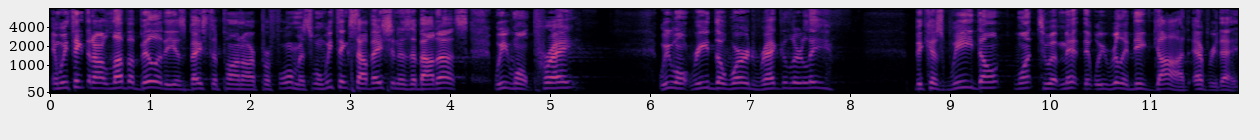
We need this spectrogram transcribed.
And we think that our lovability is based upon our performance. When we think salvation is about us, we won't pray, we won't read the word regularly because we don't want to admit that we really need God every day.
